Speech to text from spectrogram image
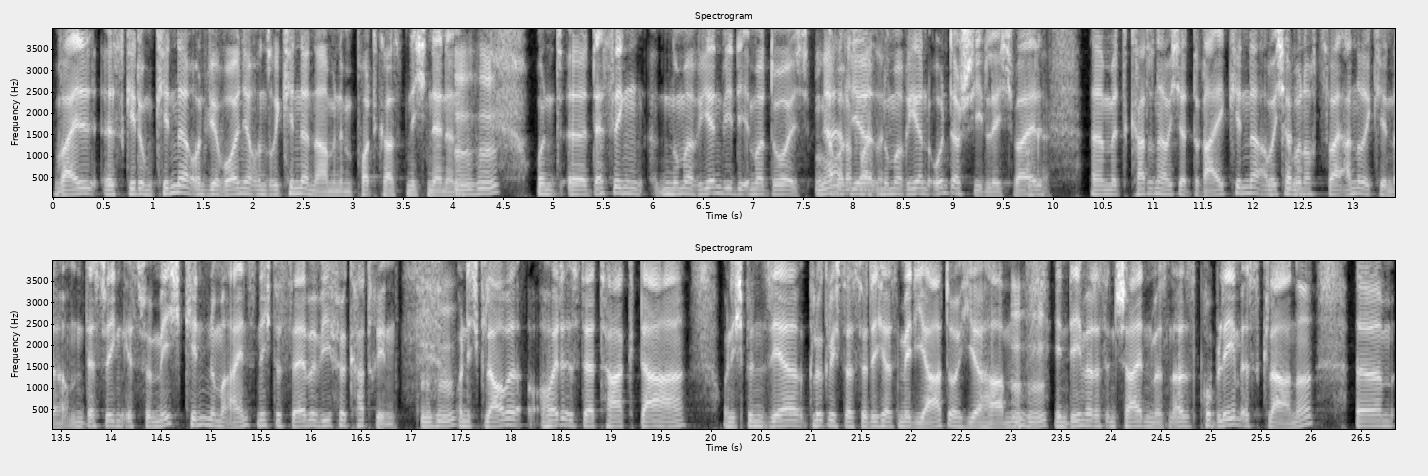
weil es geht um Kinder und wir wollen ja unsere Kindernamen im Podcast nicht nennen. Mhm. Und äh, deswegen nummerieren wir die immer durch. Ja, aber das wir nummerieren unterschiedlich, weil äh, mit Katrin habe ich ja drei Kinder, aber ich habe Genau. noch zwei andere Kinder. Und deswegen ist für mich Kind Nummer eins nicht dasselbe wie für Katrin. Mhm. Und ich glaube, heute ist der Tag da und ich bin sehr glücklich, dass wir dich als Mediator hier haben, Mhm. in dem wir das entscheiden müssen. Also das Problem ist klar, ne? Ähm,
